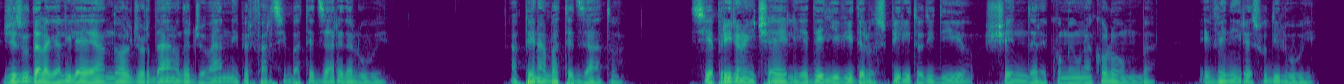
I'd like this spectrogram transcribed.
Gesù dalla Galilea andò al Giordano da Giovanni per farsi battezzare da lui. Appena battezzato, si aprirono i cieli ed egli vide lo Spirito di Dio scendere come una colomba e venire su di lui.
